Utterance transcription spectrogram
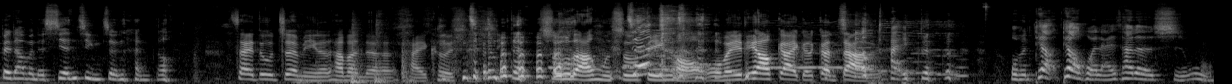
被他们的先进震撼到。再度证明了他们的台客 习性，苏朗姆苏丁哦，我们一定要盖一个更大的。我们跳跳回来，他的食物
